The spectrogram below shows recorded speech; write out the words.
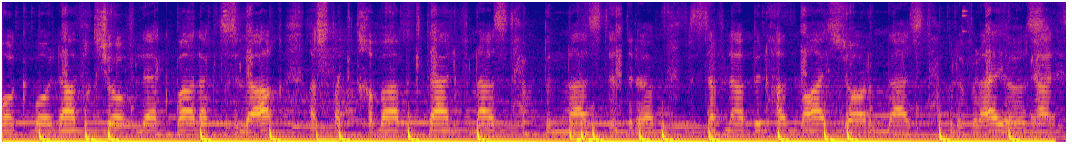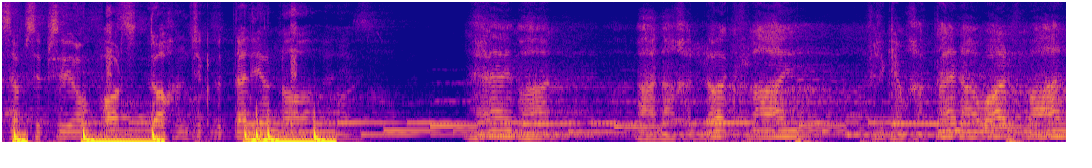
فوق منافق شوف لك بالك تزلاق أشطك تخمامك تعرف ناس تحب الناس تدرب. بزاف لعبين هالنايس جار الناس تحب الفرايس. قاعد يسمسي بسيهم فارس داخنتك بالتالي هاي مان معنا خلوك فلاي. في الجيم خطينا وارف مان.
